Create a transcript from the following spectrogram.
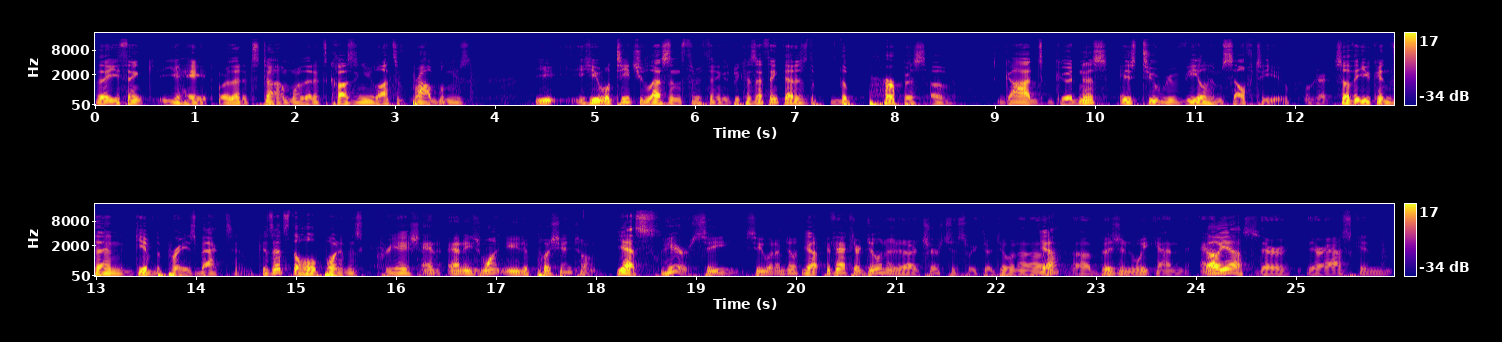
that you think you hate, or that it's dumb, or that it's causing you lots of problems, you, He will teach you lessons through things because I think that is the the purpose of God's goodness is to reveal Himself to you. Okay. So that you can then give the praise back to Him, because that's the whole point of this creation. And and he's wanting you to push into him. yes. Here, see, see what I'm doing. Yep. In fact, they're doing it at our church this week. They're doing a, Yeah. a vision weekend. and Oh, yes. They're they're asking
